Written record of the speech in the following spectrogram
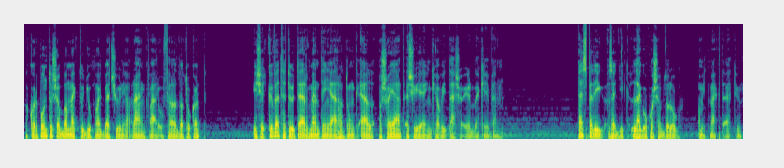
akkor pontosabban meg tudjuk majd becsülni a ránk váró feladatokat, és egy követhető terv mentén járhatunk el a saját esélyeink javítása érdekében. Ez pedig az egyik legokosabb dolog, amit megtehetünk.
